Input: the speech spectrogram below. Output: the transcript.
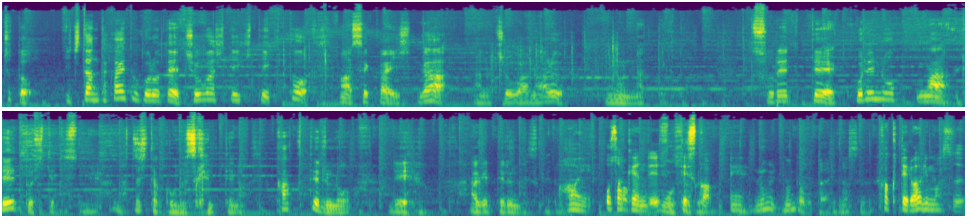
ちょっと一段高いところで調和して生きていくと、まあ、世界があの調和のあるものになっていく。それってこれの、まあ、例としてですね松下幸之助っていうのはカクテルの例を挙げてるんです。けど、はいお酒ですですか。ええ。飲んだことあります？カクテルあります。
